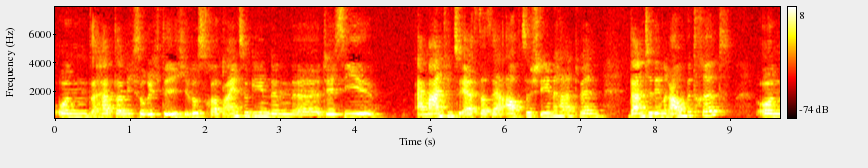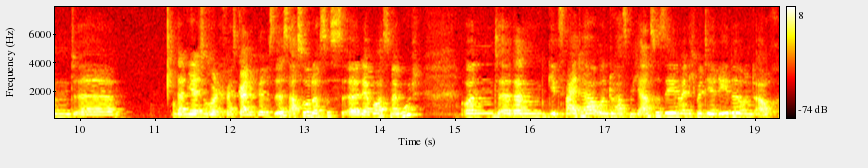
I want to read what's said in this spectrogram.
und hat da nicht so richtig Lust drauf einzugehen, denn äh, JC ermahnt ihn zuerst, dass er aufzustehen hat, wenn Dante den Raum betritt. Und äh, Danielle so, ich weiß gar nicht, wer das ist. Ach so, das ist äh, der Boss, na gut. Und äh, dann geht's weiter und du hast mich anzusehen, wenn ich mit dir rede und auch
